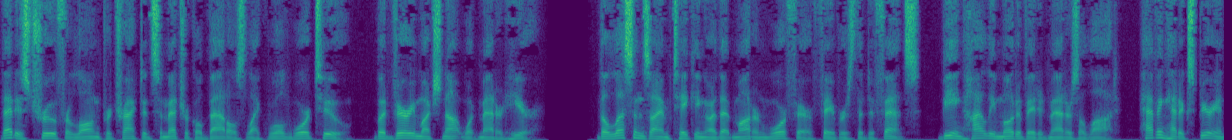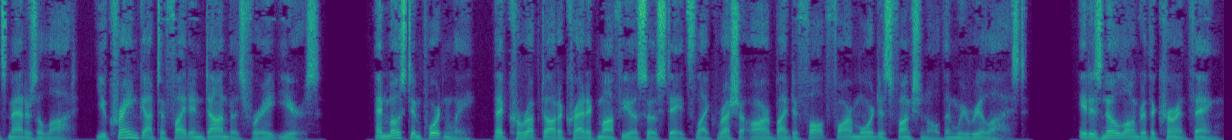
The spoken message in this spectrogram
That is true for long protracted symmetrical battles like World War II, but very much not what mattered here. The lessons I am taking are that modern warfare favors the defense, being highly motivated matters a lot, having had experience matters a lot. Ukraine got to fight in Donbas for eight years. And most importantly, that corrupt autocratic mafioso states like Russia are by default far more dysfunctional than we realized. It is no longer the current thing,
